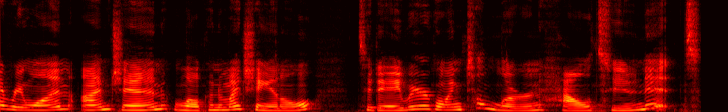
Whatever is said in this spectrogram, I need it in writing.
everyone, I'm Jenn. Welcome to my channel. Today we are going to learn how to knit.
